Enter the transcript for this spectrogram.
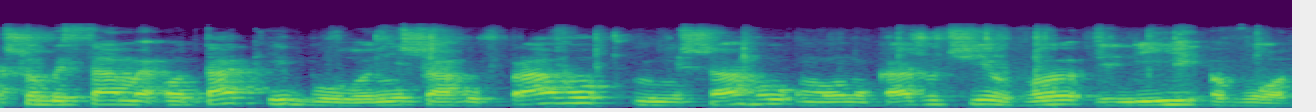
щоб саме отак і було: ні шагу вправо, ні шагу, умовно кажучи, вліво.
